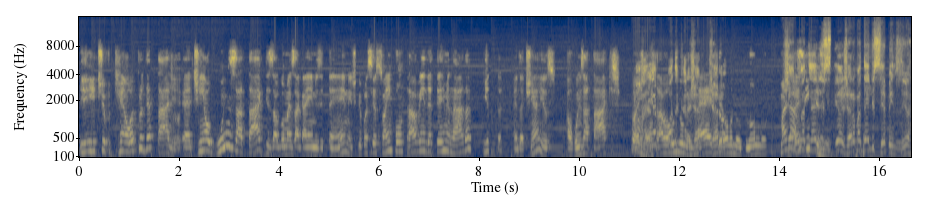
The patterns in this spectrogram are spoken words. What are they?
e, e, tipo, tinha outro detalhe. É, tinha alguns ataques, algumas HMs e TMs, que você só encontrava em determinada fita. Ainda tinha isso. Alguns ataques, Porra, você aí é encontrava foda, ou no cara, já- Red já era- ou no Blue. Mas já na era uma síntese, DLC, já era uma DLC, bem dizer.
